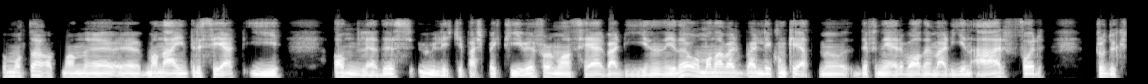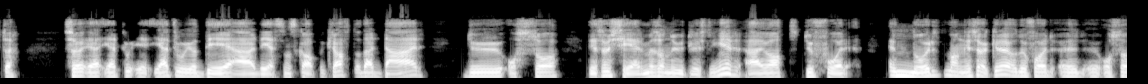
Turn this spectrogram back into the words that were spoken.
på en måte, At man, øh, man er interessert i annerledes ulike perspektiver, for man ser verdien i det, og man er veld, veldig konkret med å definere hva den verdien er for produktet. Så jeg, jeg, jeg, tror jo det er det som skaper kraft, og det er der du også Det som skjer med sånne utlysninger, er jo at du får enormt mange søkere, og du får uh, også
